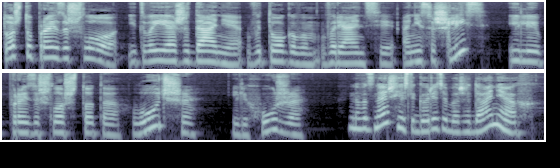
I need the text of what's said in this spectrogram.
То, что произошло, и твои ожидания в итоговом варианте, они сошлись? Или произошло что-то лучше или хуже? Ну вот знаешь, если говорить об ожиданиях,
